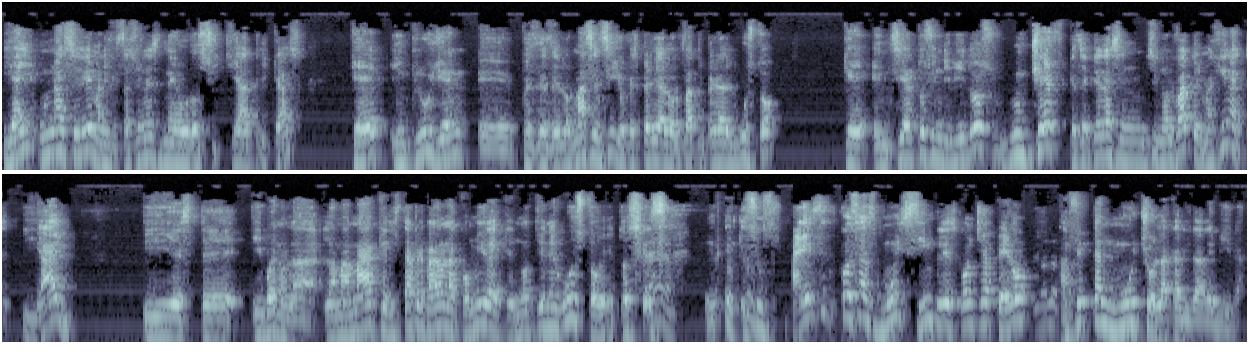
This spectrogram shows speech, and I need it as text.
Y hay una serie de manifestaciones neuropsiquiátricas que incluyen, eh, pues desde lo más sencillo, que es pérdida del olfato y pérdida del gusto, que en ciertos individuos, un chef que se queda sin, sin olfato, imagínate, y hay. Y, este, y bueno, la, la, mamá que está preparando la comida y que no tiene gusto, y entonces eh, parecen cosas muy simples, Concha, pero afectan mucho la calidad de vida.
